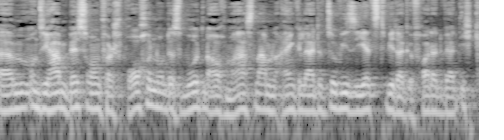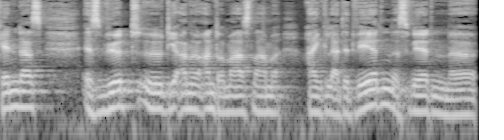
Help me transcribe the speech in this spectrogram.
Ähm, und sie haben Besserung versprochen und es wurden auch Maßnahmen eingeleitet, so wie sie jetzt wieder gefordert werden. Ich kenne das. Es wird äh, die eine oder andere Maßnahme eingeleitet werden. Es werden äh,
